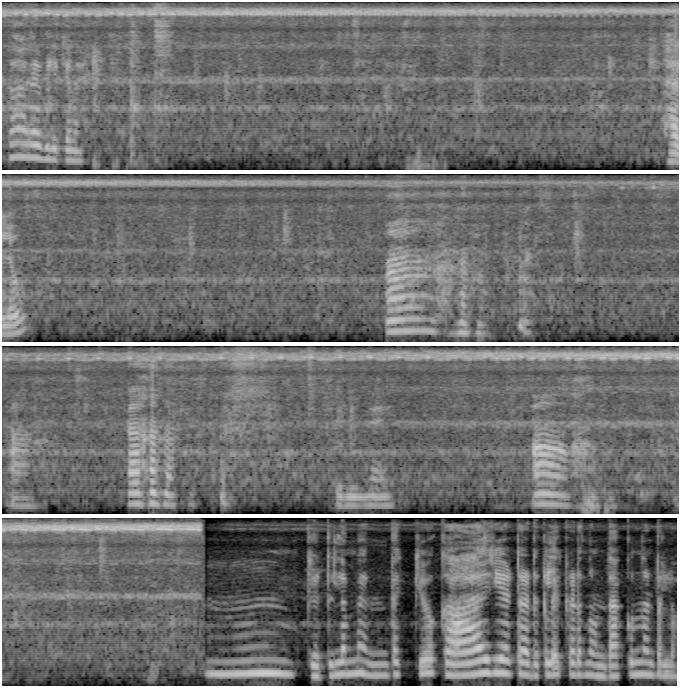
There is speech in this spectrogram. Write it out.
ഇതാരാ വിളിക്കണേ? ഹലോ? ആ. ആ. പിന്നെ? ആ. കെട്ടിലമ്മ എന്തൊക്കെയോ കാര്യമായിട്ട് അടുക്കളയിൽ കിടന്ന് ഉണ്ടാക്കുന്നുണ്ടല്ലോ.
